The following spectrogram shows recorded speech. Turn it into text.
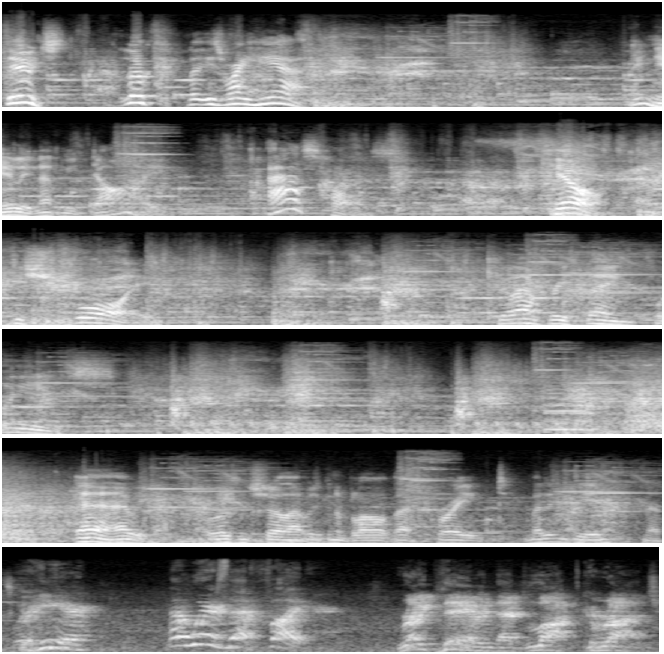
Dudes! Look! Look, he's right here! They nearly let me die. Assholes! Kill! Destroy! Kill everything, please. Yeah, there we go. I wasn't sure that was going to blow up that crate, but it did. That's good. We're here. Now where's that fire? Right there in that locked garage.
